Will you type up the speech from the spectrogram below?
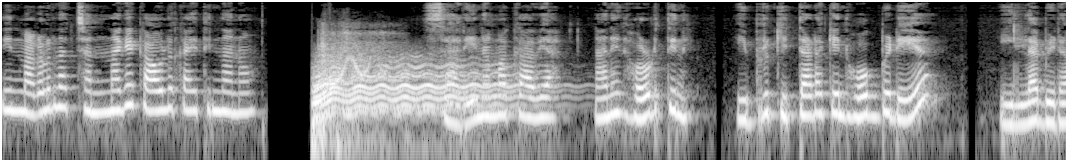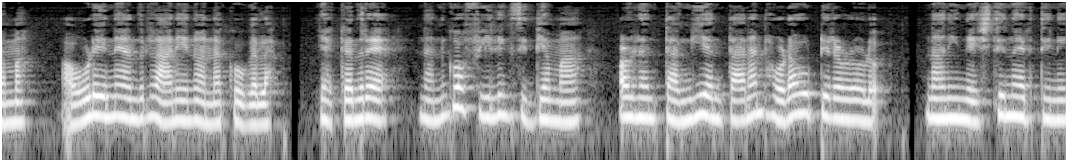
ನಿನ್ ಮಗಳನ್ನ ಚೆನ್ನಾಗಿ ಕಾವಲು ಕಾಯ್ತೀನಿ ನಾನು. ಸರಿ ನಮ್ಮ ಕಾವ್ಯ, ನಾನಿನ್ ಹೊರಡ್ತೀನಿ. ಇಬ್ರು ಕಿತ್ತಾಡಕ್ಕೇನು ಹೋಗ್ಬಿಡಿ. ಇಲ್ಲ ಬಿಡಮ್ಮ ಅವಳೇನೇ ಅಂದ್ರೆ ನಾನೇನು ಅನ್ನಕ್ ಹೋಗಲ್ಲ. ಯಾಕಂದ್ರೆ ನನಗೂ ಫೀಲಿಂಗ್ಸ್ ಇದೆಯಮ್ಮ ಅವಳು ನನ್ನ ತಂಗಿ ಅಂತ, ನಾನು ಹೊಡ ಹುಟ್ಟಿರೋಳು ನಾನು ಇನ್ನು ಎಷ್ಟು ದಿನ ಇರ್ತೀನಿ?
